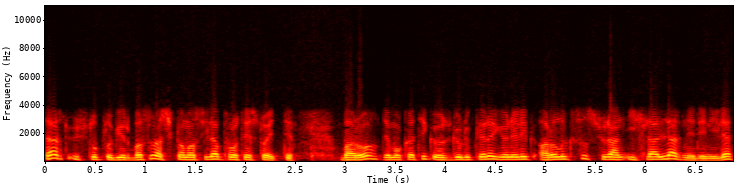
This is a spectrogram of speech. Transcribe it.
sert üsluplu bir basın açıklamasıyla protesto etti. Baro, demokratik özgürlüklere yönelik aralıksız süren ihlaller nedeniyle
